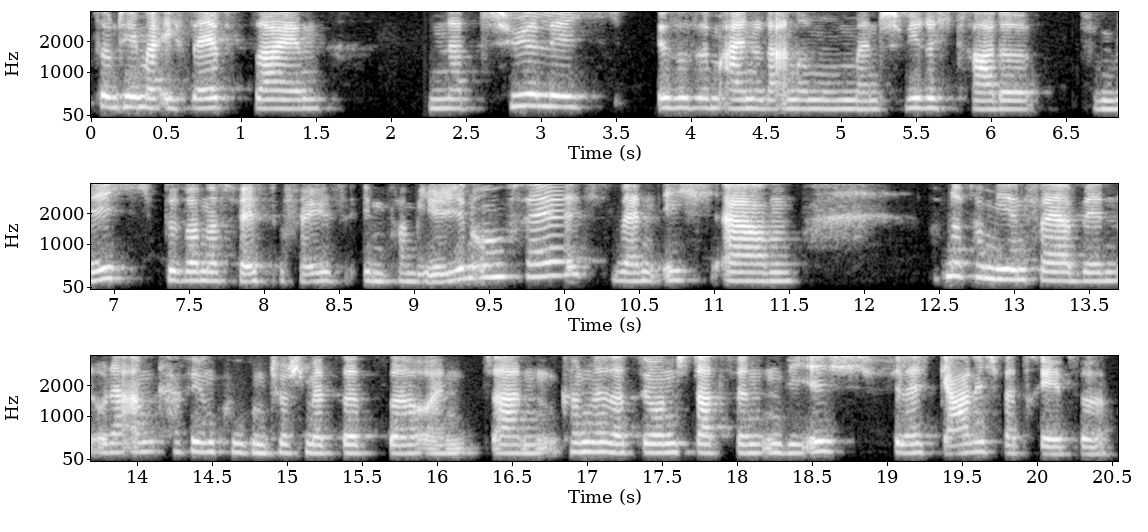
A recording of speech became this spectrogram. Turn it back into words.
zum Thema Ich selbst sein. Natürlich ist es im einen oder anderen Moment schwierig, gerade für mich, besonders face-to-face -face im Familienumfeld, wenn ich ähm, auf einer Familienfeier bin oder am Kaffee- und Kuchentisch mitsitze und dann Konversationen stattfinden, die ich vielleicht gar nicht vertrete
